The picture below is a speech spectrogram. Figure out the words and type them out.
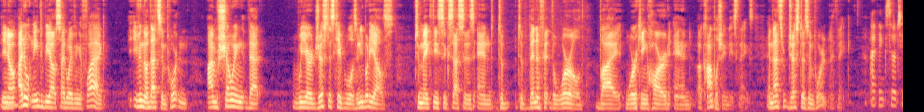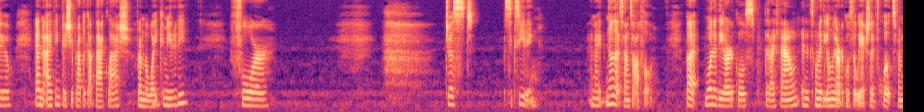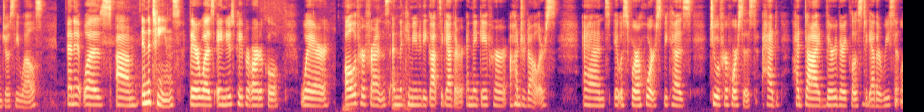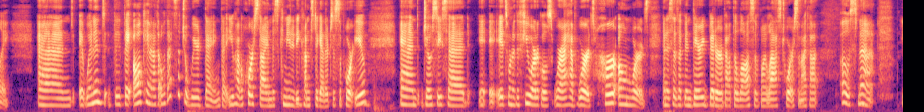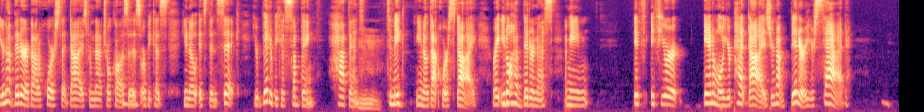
You know, mm-hmm. I don't need to be outside waving a flag, even though that's important. I'm showing that we are just as capable as anybody else to make these successes and to to benefit the world by working hard and accomplishing these things. And that's just as important, I think. I think so too. And I think that she probably got backlash from the white community for just succeeding. And I know that sounds awful. But one of the articles that I found, and it's one of the only articles that we actually have quotes from Josie Wells, and it was um, in the teens, there was a newspaper article where all of her friends and the community got together and they gave her a $100 and it was for a horse because two of her horses had had died very very close together recently and it went into they all came and i thought well that's such a weird thing that you have a horse die and this community mm-hmm. comes together to support you. Mm-hmm. And josie said it's one of the few articles where i have words her own words. And it says i've been very bitter about the loss of my last horse. And i thought oh snap. You're not bitter about a horse that dies from natural causes mm-hmm. or because you know it's been sick. You're bitter because something happened mm. to make you know that horse die right? You don't have bitterness. I mean if if your animal your pet dies you're not bitter you're sad.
